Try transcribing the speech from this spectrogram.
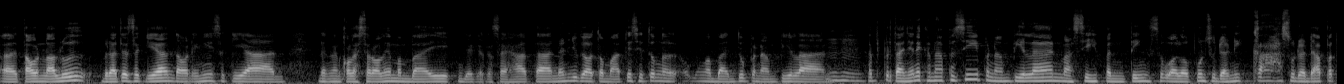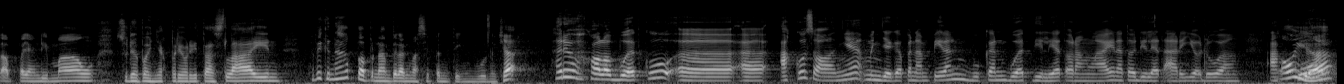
uh, tahun lalu beratnya sekian, tahun ini sekian dengan kolesterolnya membaik, menjaga kesehatan dan juga otomatis itu nge- ngebantu penampilan. Tapi pertanyaannya kenapa sih penampilan masih penting walaupun sudah nikah, sudah dapat apa yang dimau, sudah banyak prioritas lain. Tapi kenapa penampilan masih penting, Bu Nucha? Aduh, kalau buatku, eh, eh, aku soalnya menjaga penampilan bukan buat dilihat orang lain atau dilihat Aryo doang. Oh Aku, iya?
